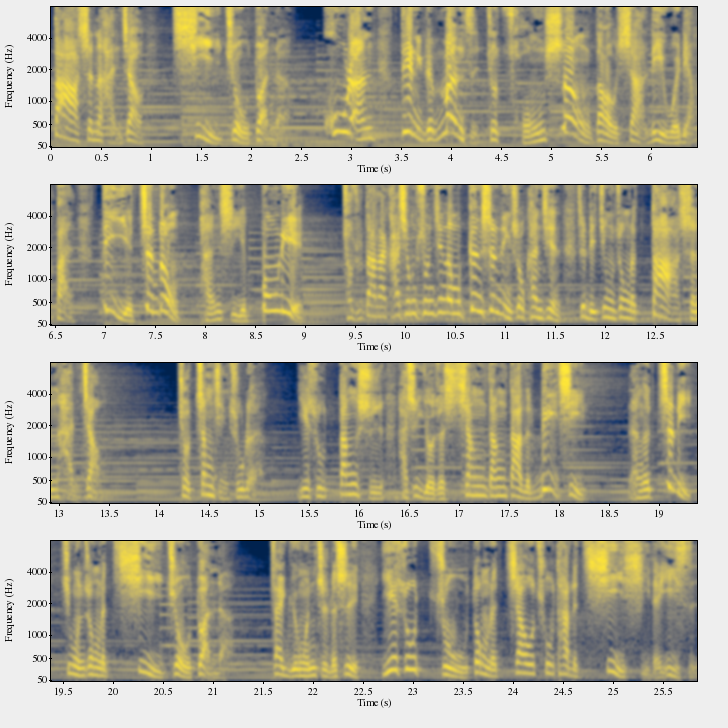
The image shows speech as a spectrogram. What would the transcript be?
大声的喊叫，气就断了。忽然，店里的幔子就从上到下裂为两半，地也震动，磐石也崩裂。求主大大开启我们瞬间，让我们更深领受看见这里经文中的大声喊叫，就彰显出了耶稣当时还是有着相当大的力气。然而，这里经文中的气就断了，在原文指的是耶稣主动的交出他的气息的意思。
